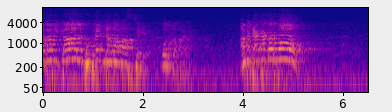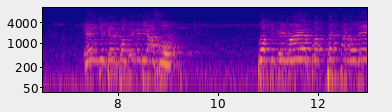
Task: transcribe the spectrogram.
আগামীকাল ভূপেন যাদব আসছে কলকাতায়। আমি দেখা করব। এনজিটির প্রতিনিধি আসুক। প্রকৃতি মায়ের প্রত্যেকটা নদী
